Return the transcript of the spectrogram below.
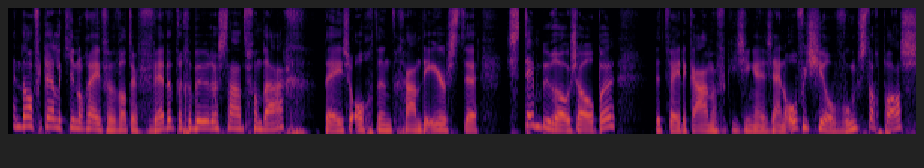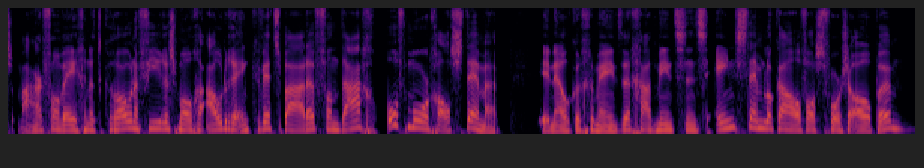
En dan vertel ik je nog even wat er verder te gebeuren staat vandaag. Deze ochtend gaan de eerste stembureaus open. De Tweede Kamerverkiezingen zijn officieel woensdag pas, maar vanwege het coronavirus mogen ouderen en kwetsbaren vandaag of morgen al stemmen. In elke gemeente gaat minstens één stemlokaal alvast voor ze open.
